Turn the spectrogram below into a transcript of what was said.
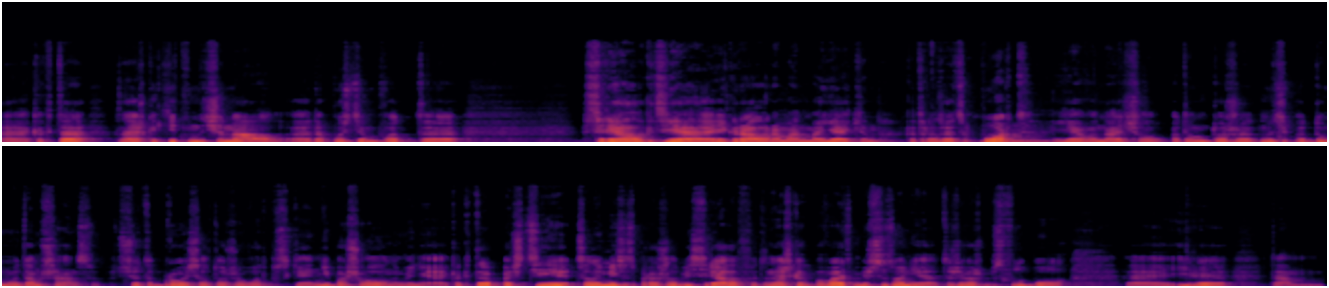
э, как-то, знаешь, какие-то начинал, э, допустим, вот э, сериал, где играл Роман Маякин, который называется «Порт», я его начал, потом тоже, ну, типа, думаю, дам шанс. Что-то бросил тоже в отпуске, не пошел он у меня. Как-то почти целый месяц прожил без сериалов, это, знаешь, как бывает в межсезонье, ты живешь без футбола. Э, Или там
